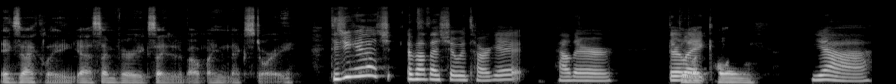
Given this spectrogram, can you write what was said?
Exactly. Yes, I'm very excited about my next story. Did you hear that sh- about that show with Target? How they're they're, they're like, like pulling yeah.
